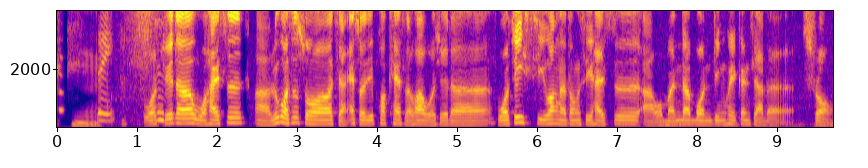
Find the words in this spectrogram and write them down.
嗯对，我觉得我还是啊、呃如果是说讲 S O G Podcast 的话，我觉得我最希望的东西还是啊、我们的 bonding 会更加的 strong。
